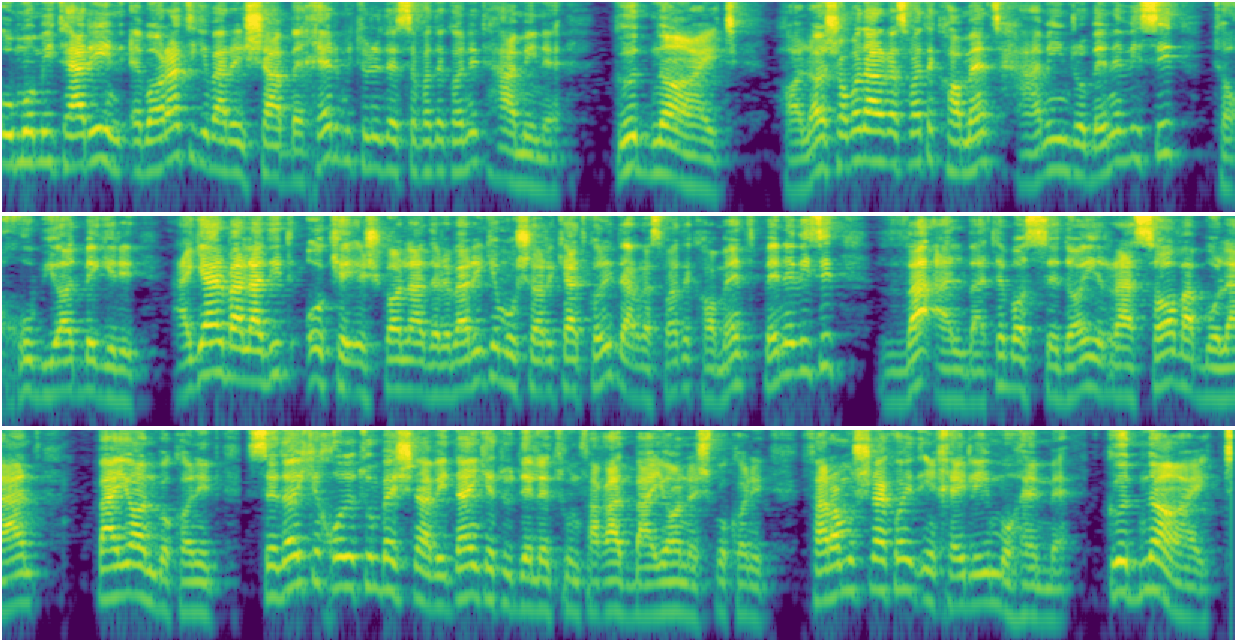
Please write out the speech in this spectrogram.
عمومی ترین عبارتی که برای شب بخیر می‌تونید استفاده کنید همینه. good night. حالا شما در قسمت کامنت همین رو بنویسید تا خوب یاد بگیرید. اگر بلدید OK اشکال نداره. برای اینکه مشارکت کنید در قسمت کامنت بنویسید و البته با صدای رسا و بلند بیان بکنید. صدایی که خودتون بشنوید نه اینکه تو دلتون فقط بیانش بکنید. فراموش نکنید این خیلی مهمه. Good night.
